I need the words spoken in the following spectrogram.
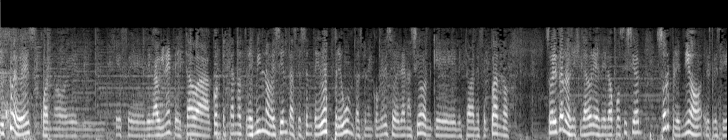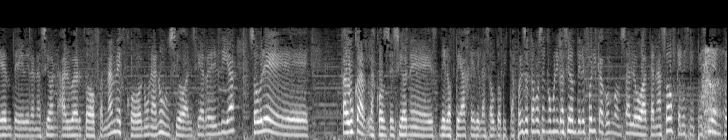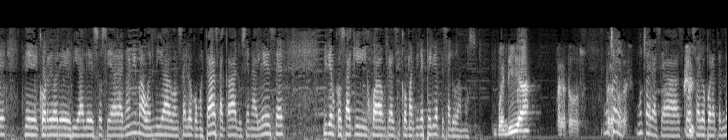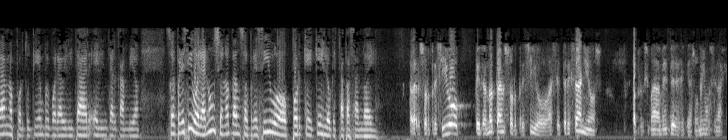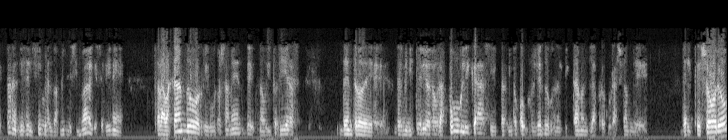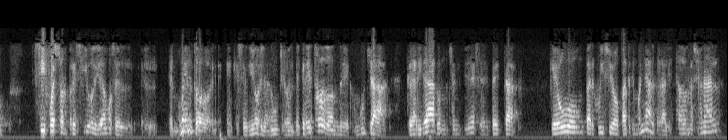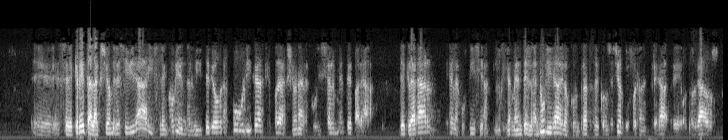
el jueves, cuando el jefe de gabinete estaba contestando 3.962 preguntas en el Congreso de la Nación que le estaban efectuando, sobre todo los legisladores de la oposición, sorprendió el presidente de la Nación, Alberto Fernández, con un anuncio al cierre del día sobre caducar las concesiones de los peajes de las autopistas. Por eso estamos en comunicación telefónica con Gonzalo Atanasov, él es el presidente de Corredores Viales Sociedad Anónima. Buen día, Gonzalo, ¿cómo estás? Acá Luciana Glesser, Miriam Kosaki y Juan Francisco Martínez Peria, te saludamos. Buen día para todos. Muchas, muchas gracias, Gonzalo, por atendernos, por tu tiempo y por habilitar el intercambio. Sorpresivo el anuncio, no tan sorpresivo, ¿por qué? ¿Qué es lo que está pasando ahí? a ver, sorpresivo, pero no tan sorpresivo. Hace tres años aproximadamente desde que asumimos en la gestión, el 10 de diciembre del 2019, que se viene trabajando rigurosamente con auditorías dentro de, del Ministerio de Obras Públicas y terminó concluyendo con el dictamen de la Procuración de, del Tesoro. Sí fue sorpresivo, digamos, el, el, el momento en que se dio el anuncio del decreto, donde con mucha claridad, con mucha nitidez, se detecta que hubo un perjuicio patrimonial para el Estado Nacional, eh, se decreta la acción de lesividad y se le encomienda al Ministerio de Obras Públicas que pueda accionar judicialmente para declarar en la justicia, lógicamente, la nulidad de los contratos de concesión que fueron entregados, eh, otorgados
